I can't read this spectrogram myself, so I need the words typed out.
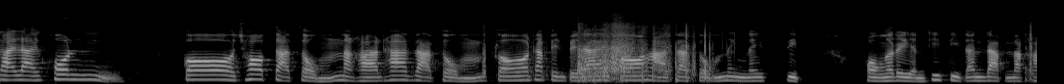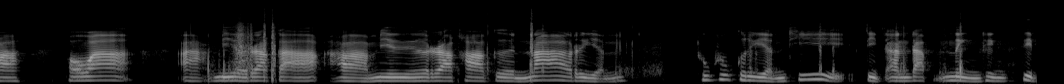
หลายๆคนก็ชอบสะสมนะคะ ถ้าสะสมก็ถ้าเป็นไปได้ก็หาสะสมหนึ่งในสิบ ของเหรียญที่ติดอันดับนะคะ เพราะว่าอ่ามีราคาอ่ามีราคาเกินหน้าเหรียญทุกๆเหรียญที่ติดอันดับหนึ่งถึงสิบ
